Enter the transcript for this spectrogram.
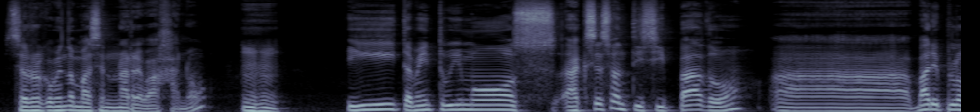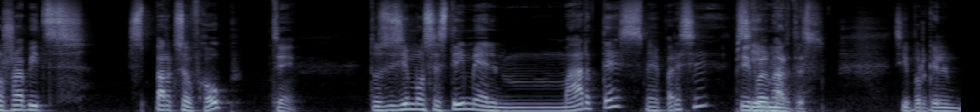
se lo recomiendo más en una rebaja, ¿no? Y también tuvimos acceso anticipado a Mario Plus Rabbits Sparks of Hope. Sí. Entonces hicimos stream el martes, me parece. Sí, fue el martes. Sí, porque el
